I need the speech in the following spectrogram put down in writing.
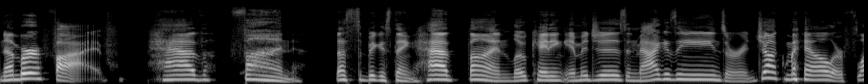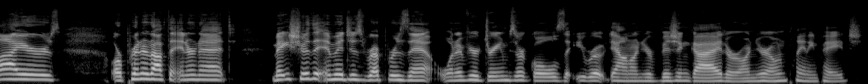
Number five, have fun. That's the biggest thing. Have fun locating images in magazines or in junk mail or flyers or print it off the internet. Make sure the images represent one of your dreams or goals that you wrote down on your vision guide or on your own planning page.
